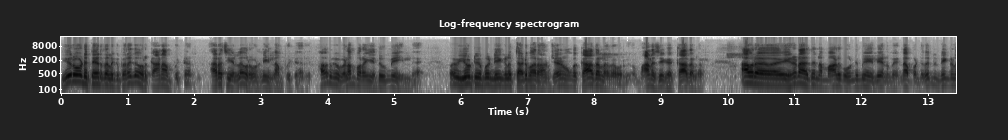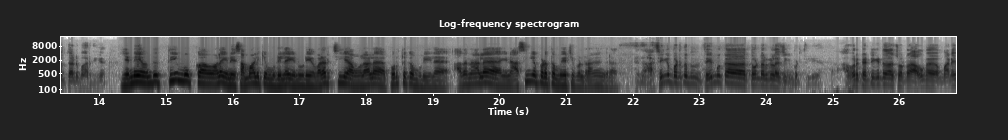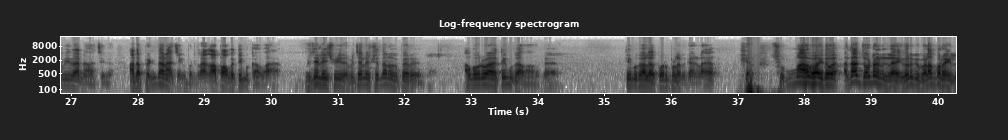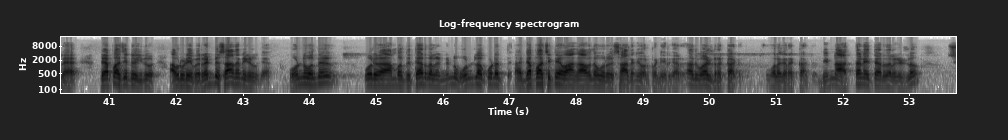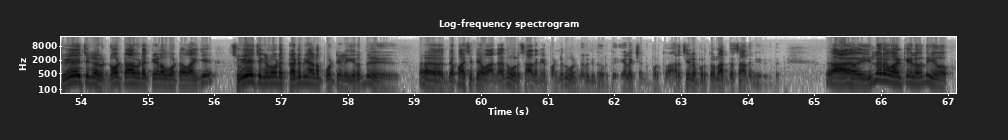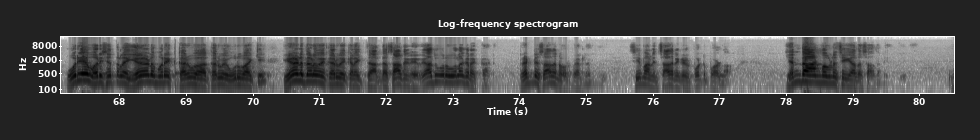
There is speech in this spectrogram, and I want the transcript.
ஈரோடு தேர்தலுக்கு பிறகு அவர் காணாமல் போயிட்டார். அரசியலில் அவர் ஒன்றும் இல்லாமல் போயிட்டார். அவருக்கு விளம்பரம் எதுவுமே இல்லை. யூடியூப்பு நீங்களும் தடுமாற ஆரம்பிச்சாரு. உங்கள் காதலர் அவர் மானசீக காதலர். அவரை என்னடா இது? நம்ம ஆளுக்கு ஒன்றுமே இல்லையே நம்ம என்ன பண்ணுறதுன்னு நீங்களும் தடுமாறுறீங்க. என்னைய வந்து திமுகவால் என்னை சமாளிக்க முடியல என்னுடைய வளர்ச்சியை அவங்களால பொறுத்துக்க முடியல அதனால் என்னை அசிங்கப்படுத்த முயற்சி பண்ணுறாங்கங்கிறார் அசிங்கப்படுத்துறது திமுக தொண்டர்கள் அசிங்கப்படுத்தலையே. அவர் கட்டிக்கிட்டு தான் சொல்கிறேன் அவங்க மனைவி தானே அசிங்க அந்த பெண் தானே அசிங்கப்படுத்துகிறாங்க அப்போ அவங்க திமுகவா? விஜயலட்சுமி விஜயலட்சுமி தானே அவங்க பேர்? அவங்க ஒரு திமுகவா அவங்க? திமுகவில் பொறுப்பில் இருக்காங்களா? சும்மாவா இதோ அதான் சொல்கிறேனுங்களே இவருக்கு விளம்பரம் இல்லை. டெபாசிட் இது அவருடைய ரெண்டு சாதனைகளுங்க. ஒன்று வந்து ஒரு ஐம்பது தேர்தலில் நின்று ஒன்றில் கூட டெபாசிட்டே வாங்காத ஒரு சாதனை அவர் பண்ணியிருக்காரு. அது வேர்ல்டு ரெக்கார்டு உலக ரெக்கார்டு நின்று அத்தனை தேர்தல்களிலும் சுயேட்சைகள் நோட்டா விட கீழே ஓட்டை வாங்கி சுயேட்சைகளோட கடுமையான போட்டியில் இருந்து டெபாசிட்டே வாங்காத ஒரு சாதனை பண்ணது ஒன்று இருக்குது வருது எலெக்ஷனை பொறுத்தவரை அரசியலை பொறுத்தவரை அந்த சாதனை இருக்குது. இல்லற வாழ்க்கையில் வந்து ஒரே வருஷத்தில் ஏழு முறை கருவை கருவை உருவாக்கி ஏழு தடவை கருவை கலைத்த அந்த சாதனை இருக்குது அது ஒரு உலக ரெக்கார்டு. ரெண்டு சாதனை ஒரு பேரில் இருக்குது சீமானின் சாதனைகள் போட்டு போடலாம். எந்த ஆண்மகனும் செய்யாத சாதனை.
